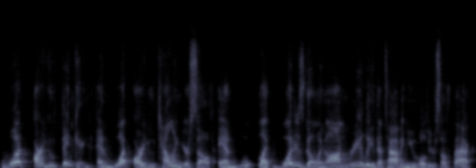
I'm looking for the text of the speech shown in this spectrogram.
what are you thinking and what are you telling yourself? And like, what is going on really that's having you hold yourself back?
